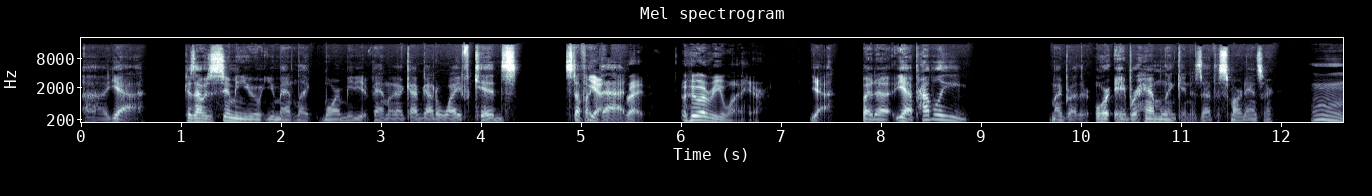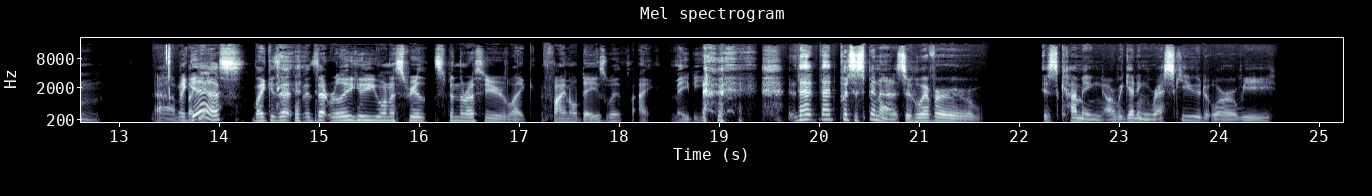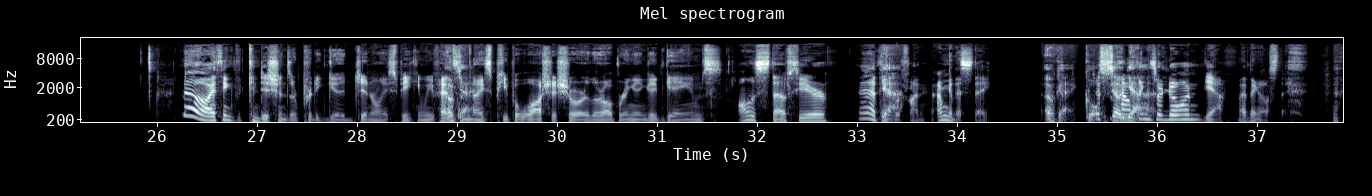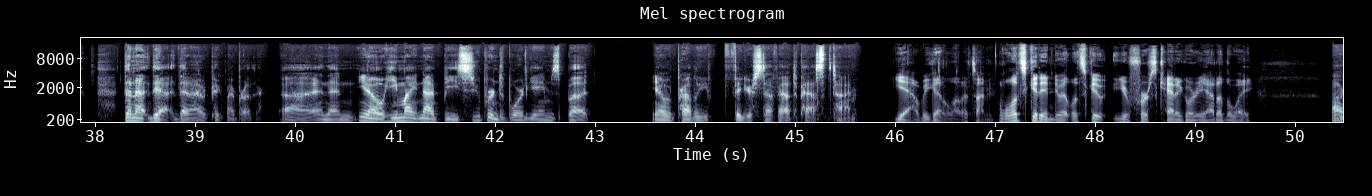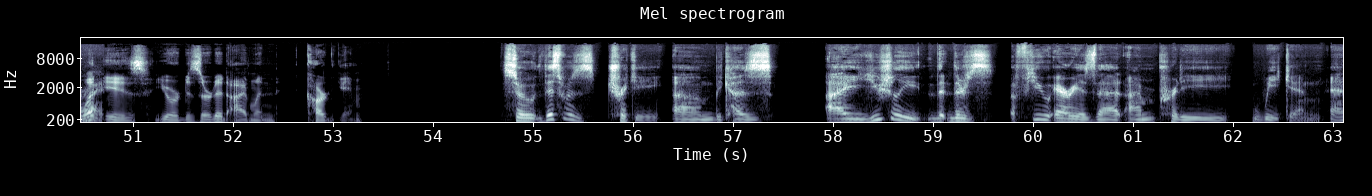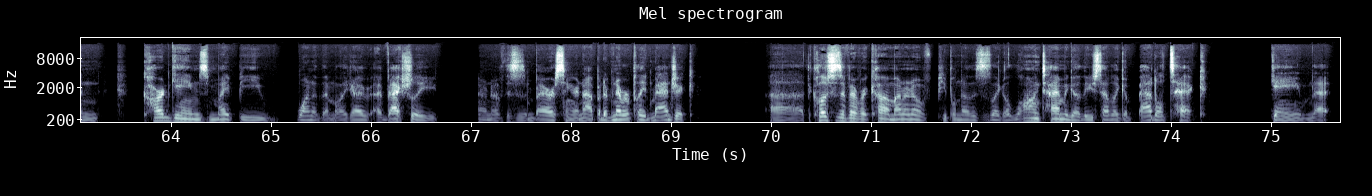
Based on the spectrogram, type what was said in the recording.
uh, yeah, because I was assuming you you meant like more immediate family, like I've got a wife, kids, stuff like yeah, that. Right. Whoever you want to hear. Yeah, but uh, yeah, probably my brother or Abraham Lincoln. Is that the smart answer? Hmm. Um, I guess. Yeah. Like, is that is that really who you want to sp- spend the rest of your like final days with? I maybe that that puts a spin on it. So whoever is coming, are we getting rescued or are we? No, I think the conditions are pretty good, generally speaking. We've had okay. some nice people wash ashore. They're all bringing good games. All this stuff's here. Eh, I think yeah. we're fine. I'm gonna stay. Okay, cool. Just so how yeah. things are going, yeah, I think I'll stay. then I, yeah, then I would pick my brother. Uh, and then you know he might not be super into board games, but you know, would probably figure stuff out to pass the time. Yeah, we got a lot of time. Well, let's get into it. Let's get your first category out of the way. All what right. is your deserted island card game? So this was tricky um, because I usually th- there's a few areas that I'm pretty weak in, and card games might be one of them. Like I've, I've actually I don't know if this is embarrassing or not, but I've never played Magic. Uh, the closest I've ever come, I don't know if people know this, is like a long time ago. They used to have like a BattleTech game that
